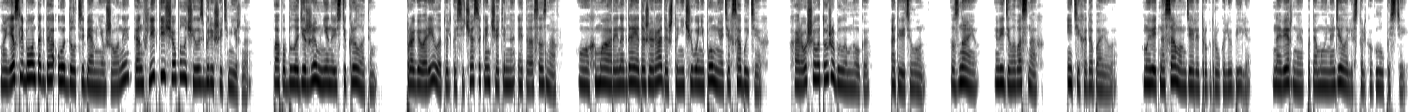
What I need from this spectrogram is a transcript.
Но если бы он тогда отдал тебя мне в жены, конфликт еще получилось бы решить мирно. Папа был одержим ненавистью крылатым. Проговорила, только сейчас окончательно это осознав. Ох, Мара, иногда я даже рада, что ничего не помню о тех событиях. Хорошего тоже было много, ответил он. Знаю, видела во снах. И тихо добавила. Мы ведь на самом деле друг друга любили. Наверное, потому и наделали столько глупостей.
